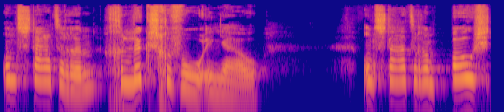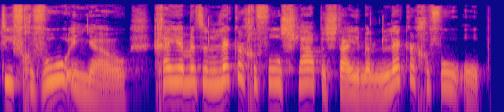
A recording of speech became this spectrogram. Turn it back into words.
ontstaat er een geluksgevoel in jou ontstaat er een positief gevoel in jou. Ga je met een lekker gevoel slapen, sta je met een lekker gevoel op.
